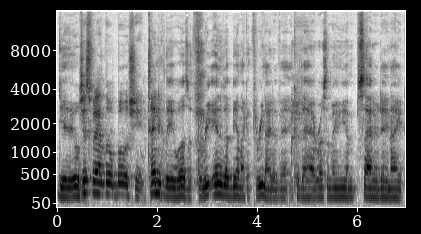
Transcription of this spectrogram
yeah, it was just for that little bullshit. technically it was a three. Ended up being like a three night event because they had WrestleMania Saturday night,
